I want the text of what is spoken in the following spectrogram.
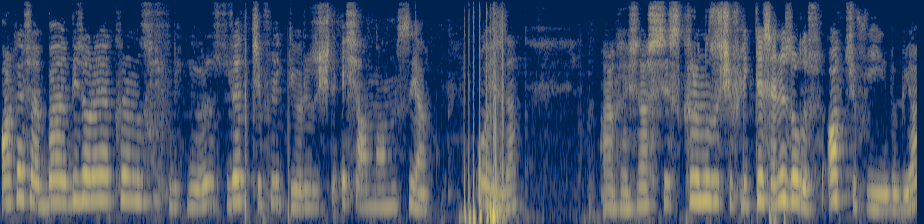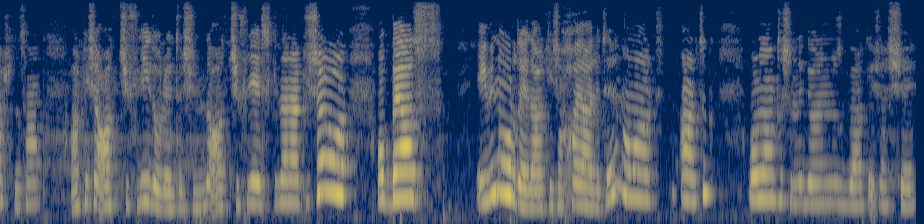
Arkadaşlar ben, biz oraya kırmızı çiftlik diyoruz. Red çiftlik diyoruz işte eş anlamlısı ya. O yüzden arkadaşlar siz kırmızı çiftlik deseniz olur. At çiftliği gibi bir yer. Zaten arkadaşlar at çiftliği de oraya taşındı. At çiftliği eskiden arkadaşlar o, o beyaz evin oradaydı arkadaşlar. Hayalet evin ama artık, artık oradan taşındı. Gördüğünüz gibi arkadaşlar şey.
